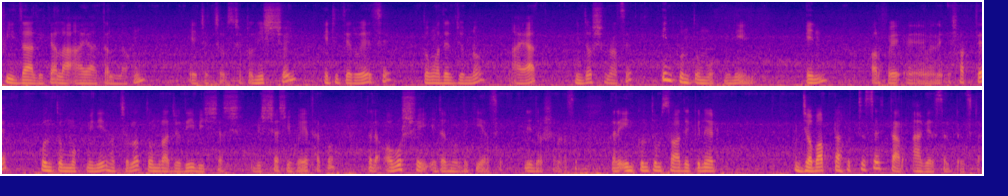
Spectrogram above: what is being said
ফি জালিকা লা আয়াত আল্লাহুম এটা ছোট নিশ্চয়ই, এটিতে রয়েছে তোমাদের জন্য আয়াত, নিদর্শন আছে। ইন কুন্তুম ইন অর্ফে মানে শর্তে কুন্তুম মুকমিনিন হচ্ছিল তোমরা যদি বিশ্বাস, বিশ্বাসী হয়ে থাকো, তাহলে অবশ্যই এটার মধ্যে কি আছে? নিদর্শন আছে। তাহলে ইন কুন্তুম সাদেকিনের জবাবটা হচ্ছে তার আগের সেন্টেন্সটা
